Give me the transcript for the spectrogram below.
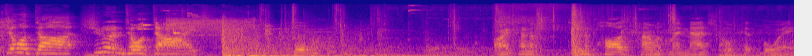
Kill it dies. Shoot it until it dies. Boom. Alright, kind of, kind of pause time with my magical Pip-Boy.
